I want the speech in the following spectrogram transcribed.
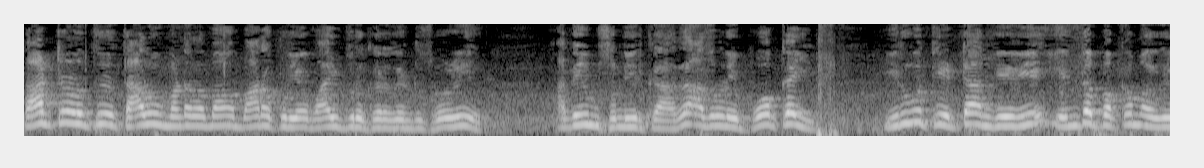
காற்றழுத்த தாழ்வு மண்டலமாக மாறக்கூடிய வாய்ப்பு இருக்கிறது என்று சொல்லி அதையும் சொல்லியிருக்கிறார்கள். அதனுடைய போக்கை இருபத்தி எட்டாம் தேதி எந்த பக்கம் அது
